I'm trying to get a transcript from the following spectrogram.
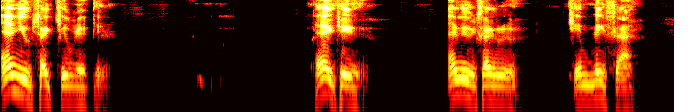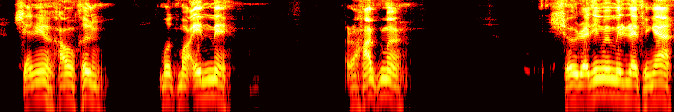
En yüksek kimliktir. Peki en yüksek kimlikse senin halkın mutmain mi? Rahat mı? Söyledin mi milletine?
